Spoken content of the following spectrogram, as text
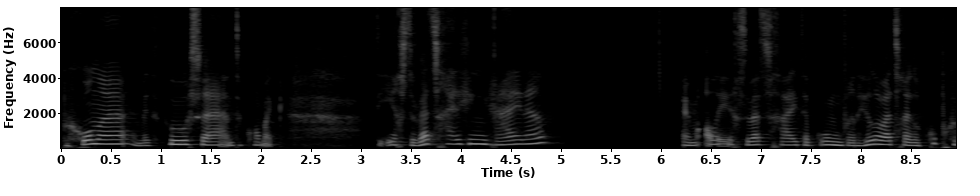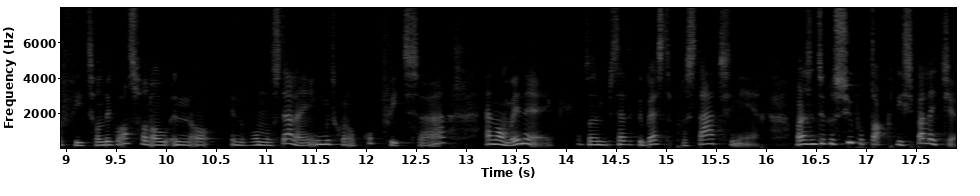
begonnen met koersen. En toen kwam ik... Die eerste wedstrijd ging rijden. En mijn allereerste wedstrijd heb ik ongeveer de hele wedstrijd op kop gefietst. Want ik was van in, in de veronderstelling, ik moet gewoon op kop fietsen. En dan win ik. Want dan zet ik de beste prestatie neer. Maar dat is natuurlijk een super tactisch spelletje.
